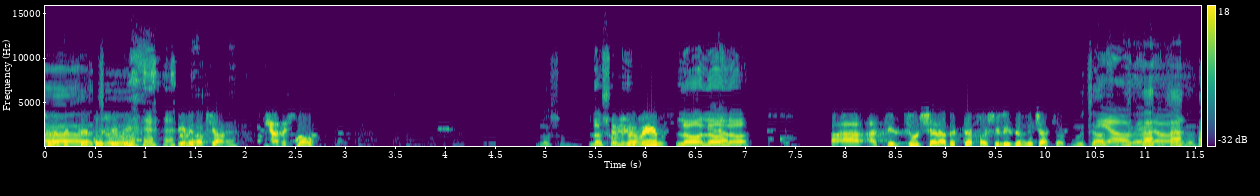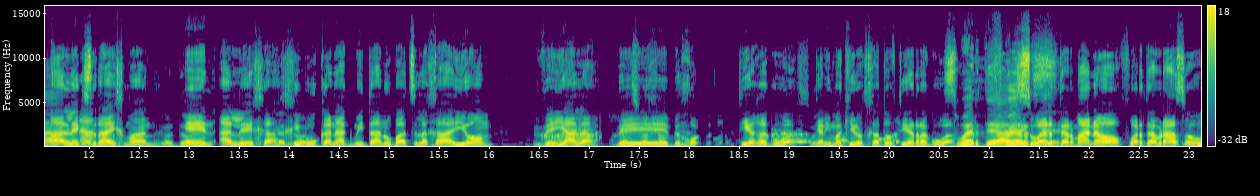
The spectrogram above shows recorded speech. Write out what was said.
של הבית ספר שלי. הנה, בבקשה. בבקשה, תשמעו. לא שומעים. לא אתם שומעים. שומעים? לא, לא, לא. ה- הצלצול של הבית ספר שלי זה מוצ'צ'ו. מוצ'צ'ו. אלכס. רייכמן. אין עליך. חיבוק ענק מאיתנו, בהצלחה היום, ויאללה. בהצלחה. תהיה רגוע, כי אני מכיר אותך טוב, תהיה רגוע. Suerte, אלכס. Suerte, hermano, fuerte abrazo.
